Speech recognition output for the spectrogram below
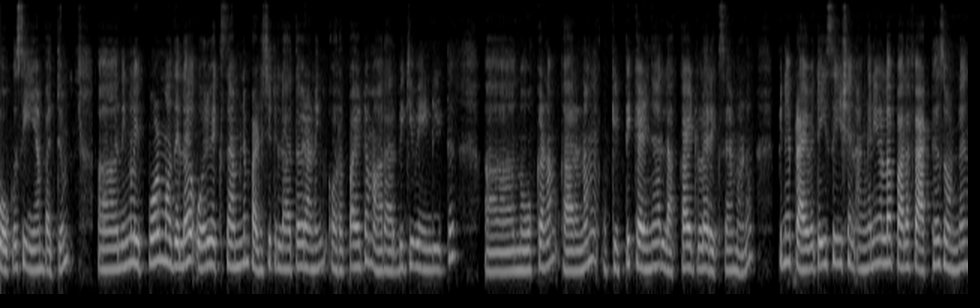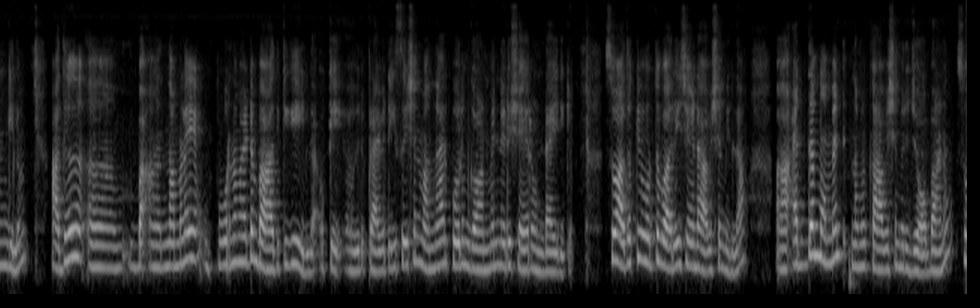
ഫോക്കസ് ചെയ്യാൻ പറ്റും. നിങ്ങൾ ഇപ്പോൾ മുതൽ ഒരു എക്സാമിനും പഠിച്ചിട്ടില്ലാത്തവരാണെങ്കിൽ ഉറപ്പായിട്ടും ആർ ആർ ബിക്ക് വേണ്ടിയിട്ട് നോക്കണം. കാരണം കിട്ടിക്കഴിഞ്ഞാൽ ലക്കായിട്ടുള്ള ഒരു എക്സാമാണ്. പിന്നെ പ്രൈവറ്റൈസേഷൻ അങ്ങനെയുള്ള പല ഫാക്ടേഴ്സ് ഉണ്ടെങ്കിലും അത് നമ്മളെ പൂർണമായിട്ടും ബാധിക്കുകയില്ല. ഓക്കെ ഒരു പ്രൈവറ്റൈസേഷൻ വന്നാൽ പോലും ഗവൺമെന്റിന് ഒരു ഷെയർ ഉണ്ടായിരിക്കും. സോ അതൊക്കെ ഓർത്ത് വറി ചെയ്യേണ്ട ആവശ്യമില്ല. അറ്റ് ദ മൊമെന്റ് നമുക്ക് ആവശ്യം ഒരു ജോബാണ് സോ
